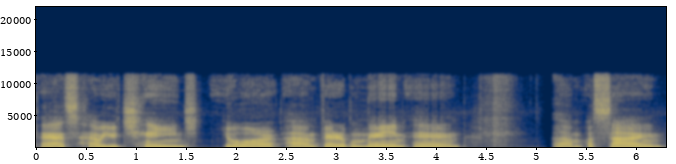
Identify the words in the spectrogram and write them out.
that's how you change your um, variable name and um, assign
